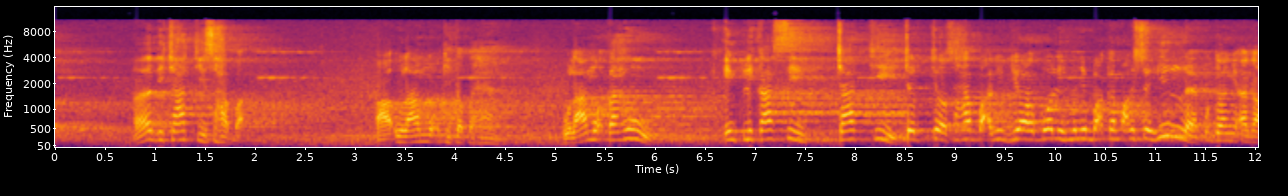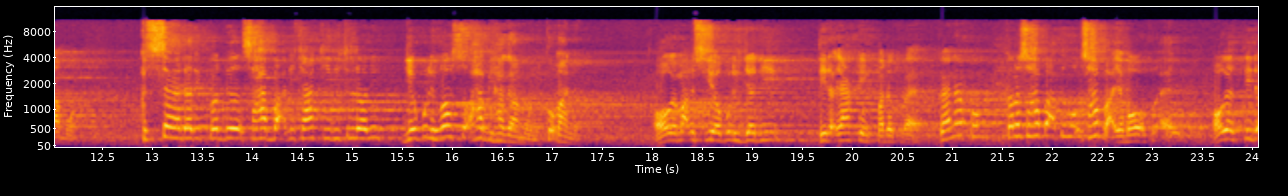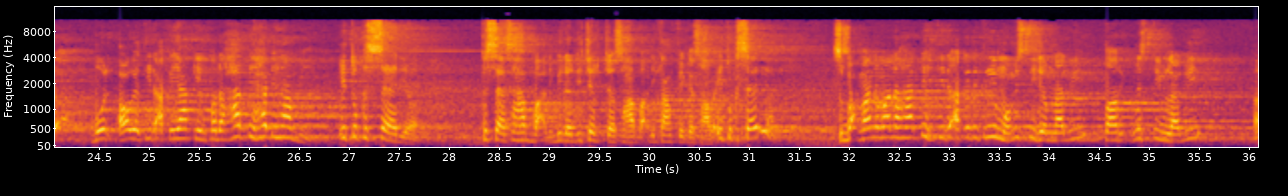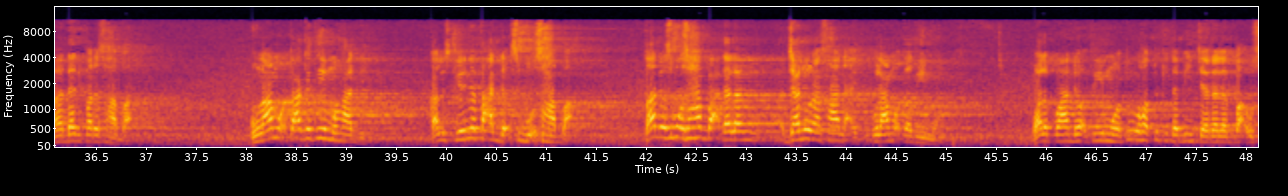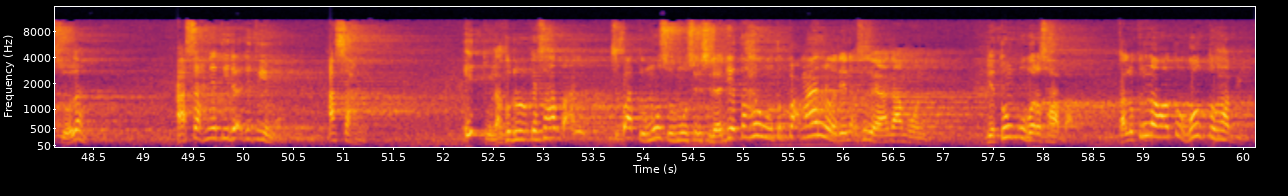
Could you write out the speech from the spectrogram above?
ha, dicaci sahabat ha, ulama kita faham ulama tahu implikasi caci cerca sahabat ni dia boleh menyebabkan manusia hilang pegangan agama kesan daripada sahabat dicaci dicela ni dia boleh rosak habis agama ni kok mana orang manusia boleh jadi tidak yakin kepada Quran. Kenapa? Kerana sahabat tu sahabat yang bawa Quran. Orang tidak orang tidak akan yakin pada hadis-hadis Nabi. Itu kesan dia kesal sahabat ni bila dicerca sahabat dikafirkan sahabat itu kesal dia sebab mana-mana hadis tidak akan diterima. Mesti dia melalui tarik mesti melalui uh, daripada sahabat. Ulama tak akan terima hadis. Kalau sekiranya tak ada sebut sahabat. Tak ada sebut sahabat dalam jaluran sanad itu ulama tak terima. Walaupun ada waktu terima tu waktu kita bincang dalam bab usul lah. Asahnya tidak diterima. Asahnya. Itulah kedudukan sahabat ni. Sebab tu musuh-musuh Islam dia tahu tempat mana dia nak serang agama ni. Dia tumpu pada sahabat. Kalau kena tu runtuh habis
